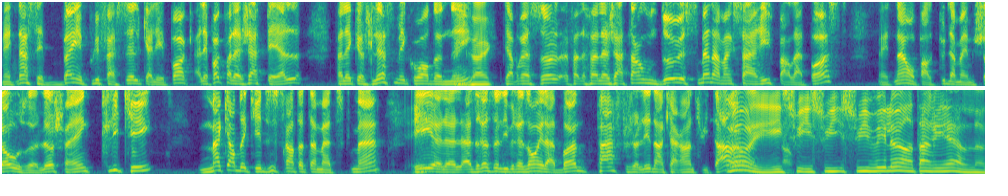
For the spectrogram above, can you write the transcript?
Maintenant, c'est bien plus facile qu'à l'époque. À l'époque, il fallait que j'appelle, il fallait que je laisse mes coordonnées. Exact. Puis après ça, il fallait, fallait que j'attende deux semaines avant que ça arrive par la poste. Maintenant, on parle plus de la même chose. Là, je fais un cliquer. Ma carte de crédit se rentre automatiquement et, euh, l'adresse de livraison est la bonne. Paf, je l'ai dans 48 heures. Ah, et suivez-le en temps réel. Là,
